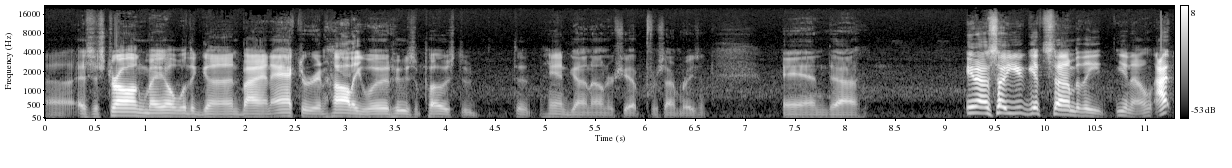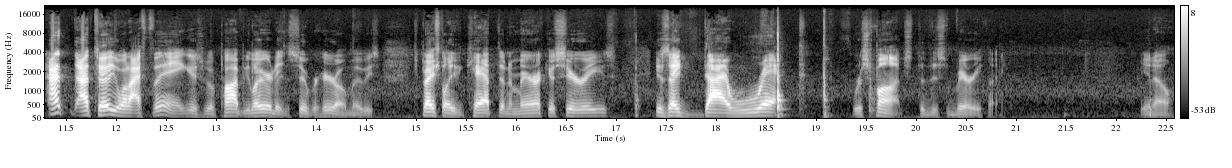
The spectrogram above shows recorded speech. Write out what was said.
uh, as a strong male with a gun by an actor in Hollywood who's opposed to, to handgun ownership for some reason, and you know, so you get some of the, you know, I, I, I tell you what I think is the popularity of superhero movies, especially the Captain America series, is a direct response to this very thing. You know,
